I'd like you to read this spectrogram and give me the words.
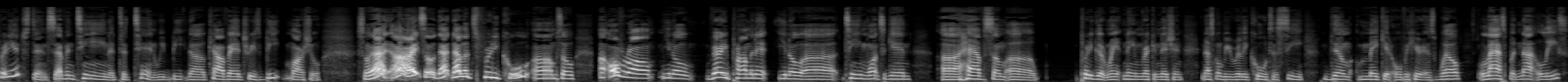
Pretty interesting. 17 to 10. We beat uh, Cal Vantrease beat Marshall. So that all right. So that that looks pretty cool. Um. So uh, overall, you know, very prominent. You know, uh, team once again. Uh, have some uh pretty good name recognition, and that's going to be really cool to see them make it over here as well. Last but not least,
